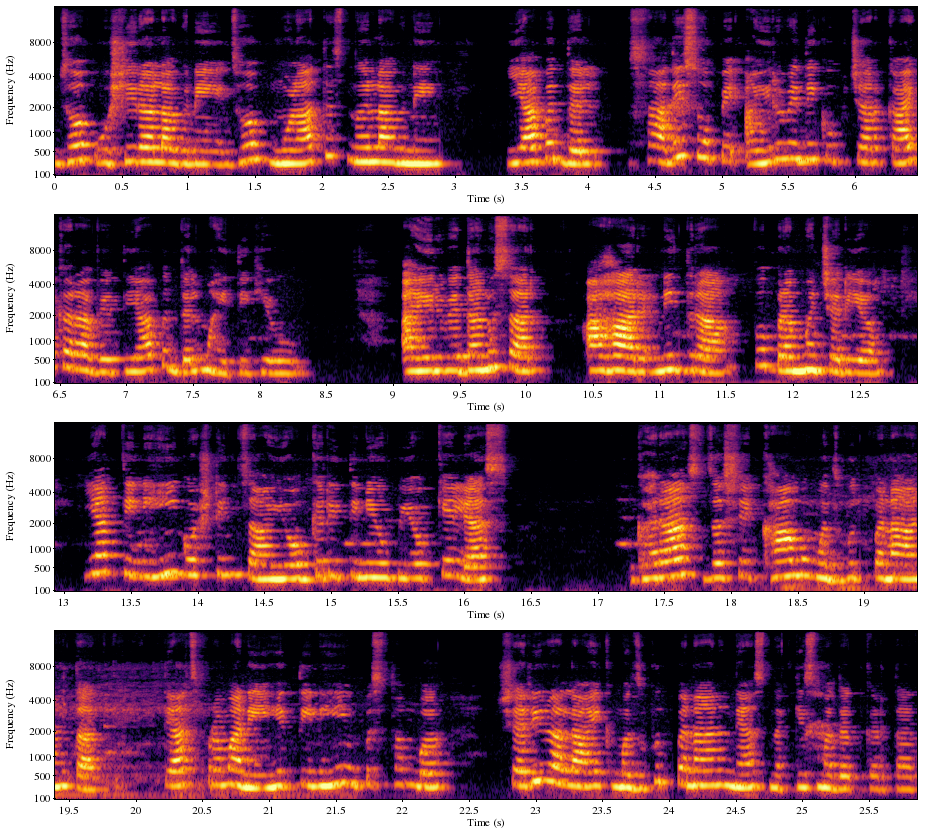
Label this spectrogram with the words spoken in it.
झोप उशिरा लागणे झोप मुळातच न लागणे याबद्दल साधे सोपे आयुर्वेदिक उपचार काय करावेत याबद्दल माहिती घेऊ. आयुर्वेदानुसार आहार निद्रा व ब्रह्मचर्य या तिन्ही गोष्टींचा योग्य रीतीने उपयोग केल्यास घरास जसे खांब मजबूतपणा आणतात त्याचप्रमाणे हे तिन्ही उपस्तंभ शरीराला एक मजबूतपणा आणण्यास नक्कीच मदत करतात.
